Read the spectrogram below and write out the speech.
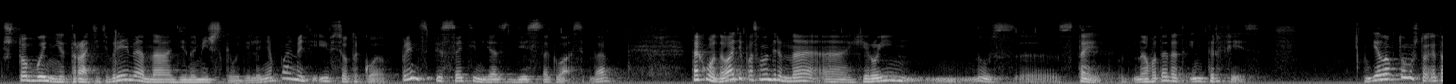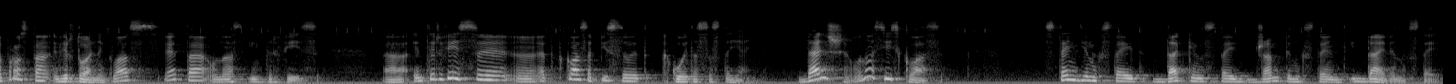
чтобы не тратить время на динамическое выделение памяти и все такое. В принципе, с этим я здесь согласен. Да? Так вот, давайте посмотрим на э, Heroin ну, э, State, на вот этот интерфейс. Дело в том, что это просто виртуальный класс, это у нас интерфейсы. Э, интерфейсы, э, этот класс описывает какое-то состояние. Дальше у нас есть классы. Standing State, Ducking State, Jumping State и Diving State.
